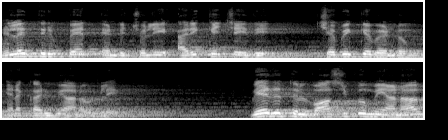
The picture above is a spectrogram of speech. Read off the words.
நிலைத்திருப்பேன் என்று சொல்லி அறிக்கை செய்து ஜெபிக்க வேண்டும் என கருமையானவர்களே. வேதத்தில் வாசிப்புமையானால்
